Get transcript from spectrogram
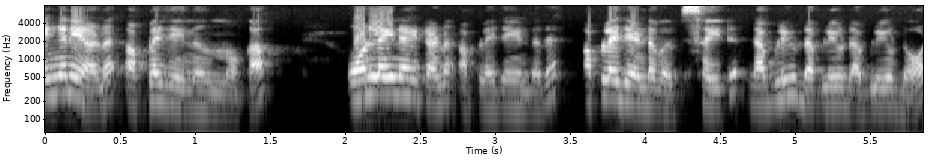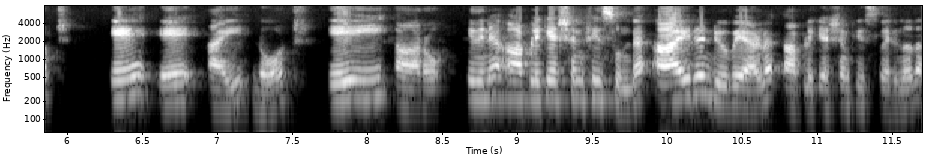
എങ്ങനെയാണ് അപ്ലൈ ചെയ്യുന്നതെന്ന് നോക്കാം. ഓൺലൈനായിട്ടാണ് അപ്ലൈ ചെയ്യേണ്ടത്. അപ്ലൈ ചെയ്യേണ്ട website W W W dot A A I dot A E R O ഇതിന് ആപ്ലിക്കേഷൻ ഫീസ് ഉണ്ട്. ആയിരം രൂപയാണ് ആപ്ലിക്കേഷൻ ഫീസ് വരുന്നത്.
